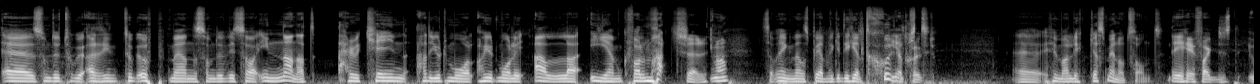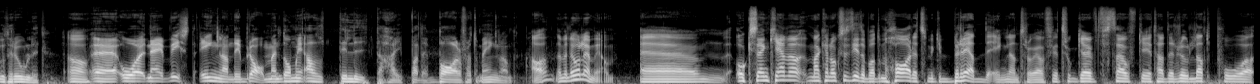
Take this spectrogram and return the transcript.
eh, som du tog, alltså tog upp, men som du vi sa innan att Harry Kane hade gjort mål, har gjort mål i alla EM-kvalmatcher Ja. som England spelat, vilket är helt sjukt. Helt sjukt. Eh, hur man lyckas med något sånt. Det är faktiskt otroligt. Ja, Eh, och nej visst, England är bra, men de är alltid lite hypade bara för att de är England. ja nej, men det håller jag med om. Eh, och sen kan jag, man kan också titta på att de har rätt så mycket bredd i England tror jag, för jag tror Gareth Southgate hade rullat på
